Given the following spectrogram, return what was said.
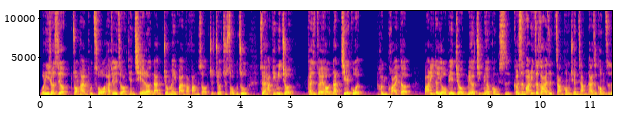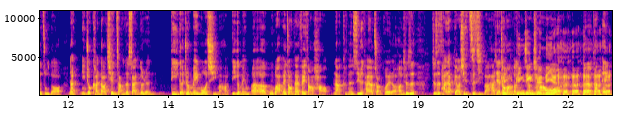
维尼修斯又状态不错，他就一直往前切了，那就没办法防守，就就就守不住，所以哈基米就开始退后。那结果很快的。巴黎的右边就没有进没有攻势，可是巴黎这时候还是掌控全场的，还是控制得住的哦。那你就看到前场这三个人，第一个就没默契嘛哈，第一个没呃呃姆巴佩状态非常好，那可能是因为他要转会了哈，就是就是他要表现自己吧，他现在状况很拼尽全力了，对啊，他哎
